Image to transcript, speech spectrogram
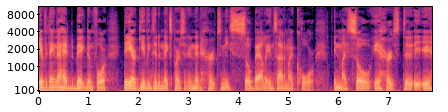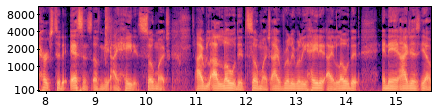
Everything that I had to beg them for, they are giving to the next person, and that hurts me so badly inside of my core, in my soul. It hurts to it, it hurts to the essence of me. I hate it so much. I I loathe it so much. I really really hate it. I loathe it, and then I just yeah,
